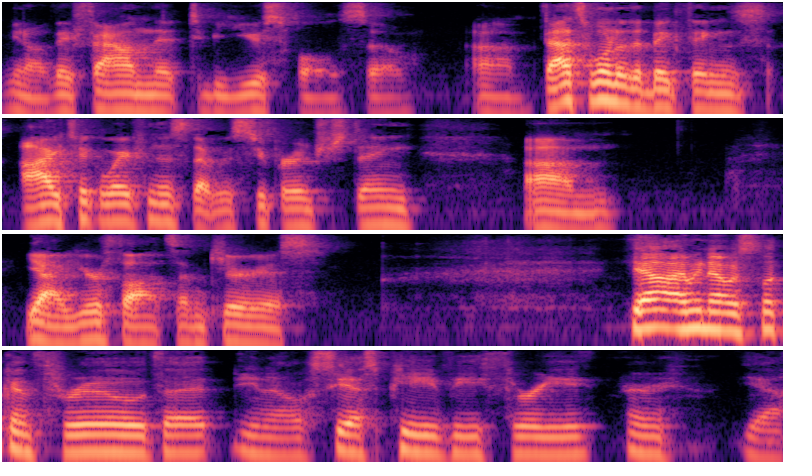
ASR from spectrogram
you know, they found it to be useful. So um, that's one of the big things I took away from this that was super interesting. Um, yeah, your thoughts? I'm curious. Yeah, I mean, I was looking through that, you know, CSP v3 or yeah,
